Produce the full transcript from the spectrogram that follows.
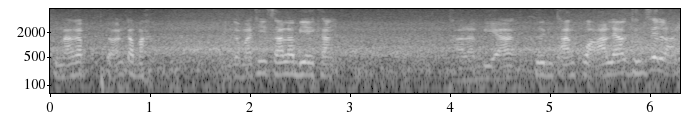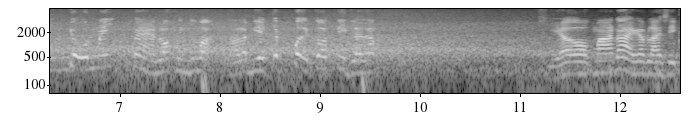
ขึ้นมาครับย้อนกลับมาย้นกลับมาที่ซาลาเบียอีกครั้ง ซาลาเบียขึ้นทางขวาแล้วถึงเส้นหลังโยนไหมแหมล็อกหนึ่งจังหวะซาลาเบียจะเปิดก็ติดแล้วครับเขียออกมาได้ครับลายสิก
